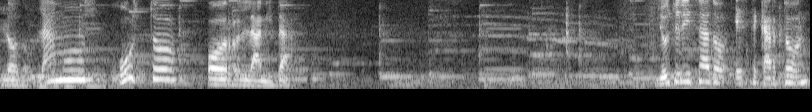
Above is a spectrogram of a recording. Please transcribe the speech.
Lo doblamos justo por la mitad. Yo he utilizado este cartón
